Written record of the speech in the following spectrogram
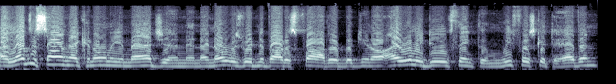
I love the song I Can Only Imagine, and I know it was written about his father, but you know, I really do think that when we first get to heaven,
